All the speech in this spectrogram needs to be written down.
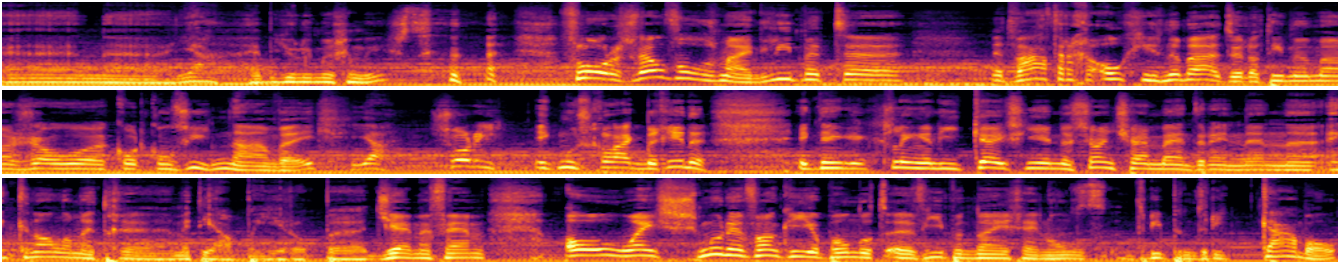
En eh, ja, hebben jullie me gemist? Floris wel volgens mij. Die liep met, eh, met waterige oogjes naar buiten. Dat hij me maar zo eh, kort kon zien na een week. Ja, sorry. Ik moest gelijk beginnen. Ik denk ik slinger die Casey in de Sunshine Band erin. En, eh, en knallen met, met die appen hier op Jam FM. Always smooth en funky op 104.9 en 103.3 kabel.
